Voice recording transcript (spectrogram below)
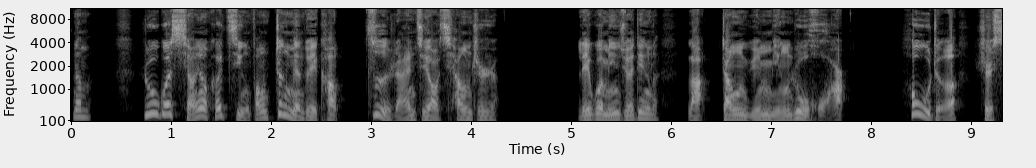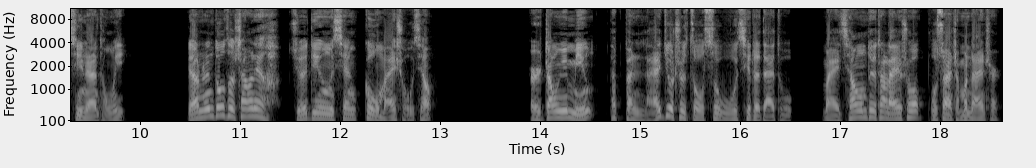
那么，如果想要和警方正面对抗，自然就要枪支啊！雷国民决定了拉张云明入伙，后者是欣然同意。两人多次商量啊，决定先购买手枪。而张云明他本来就是走私武器的歹徒，买枪对他来说不算什么难事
